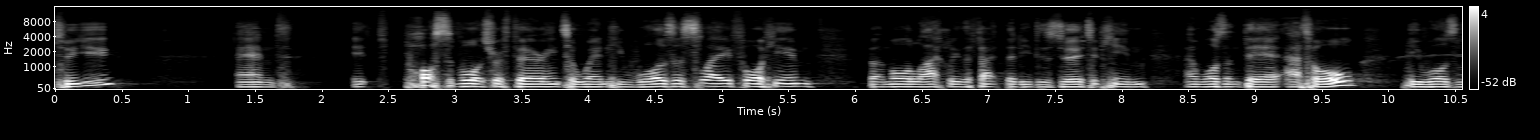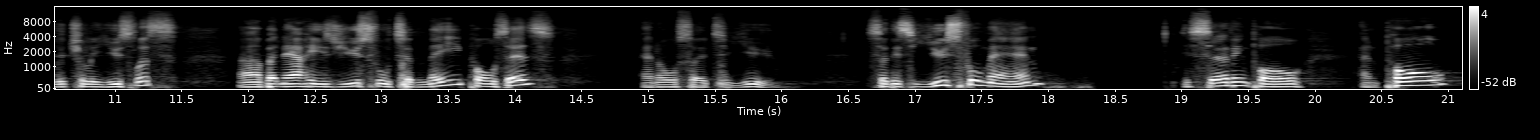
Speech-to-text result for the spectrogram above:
to you, and it's possible it's referring to when he was a slave for him, but more likely the fact that he deserted him and wasn't there at all. He was literally useless. Uh, but now he's useful to me, Paul says, and also to you. So this useful man is serving Paul, and Paul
